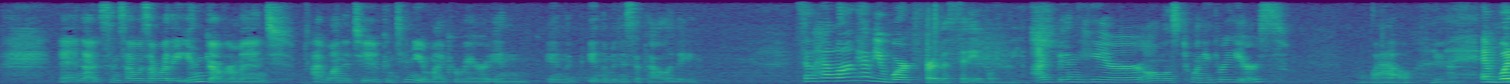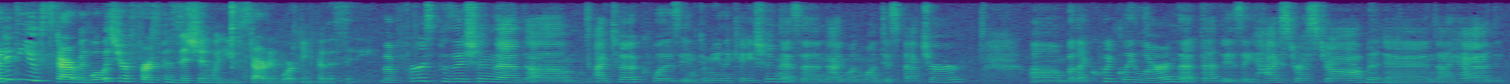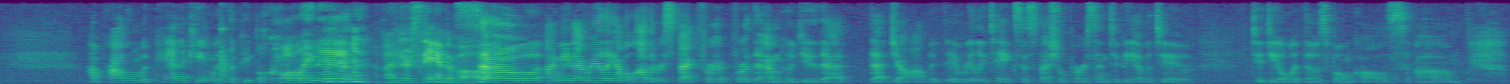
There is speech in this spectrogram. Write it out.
And since I was already in government, I wanted to continue my career in in the in the municipality. So, how long have you worked for the city of Boynton Beach? I've been here almost 23 years. Wow. Yeah. And what did you start with? What was your first position when you started working for the city? The first position that um, I took was in communication as a 911 dispatcher. Um, but I quickly learned that that is a high stress job, Mhm. and I had a problem with panicking with the people calling in. Understandable. so, I mean, I really have a lot of respect for, for them who do that, that job. It, it really takes a special person to be able to, to deal with those phone calls. Um,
